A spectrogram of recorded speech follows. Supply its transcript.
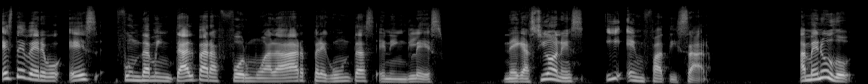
Este verbo es fundamental para formular preguntas en inglés, negaciones y enfatizar. A menudo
